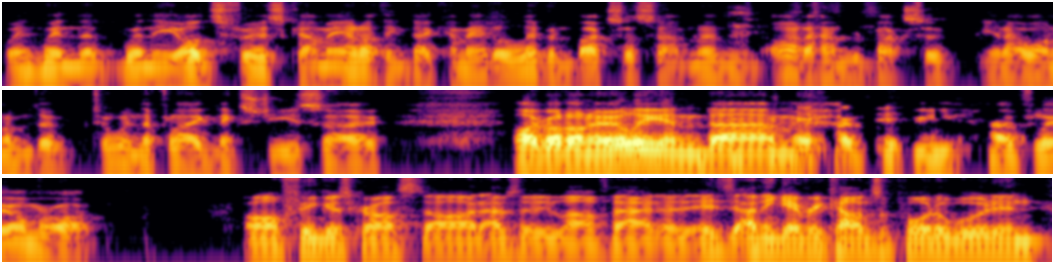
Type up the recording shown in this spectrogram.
when when the when the odds first come out. I think they come out eleven bucks or something, and I had hundred bucks, of, you know, on them to to win the flag next year. So I got on early, and um, hopefully, hopefully, I'm right. Oh, fingers crossed! Oh, I'd absolutely love that. It's, I think every Carlton supporter would, and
